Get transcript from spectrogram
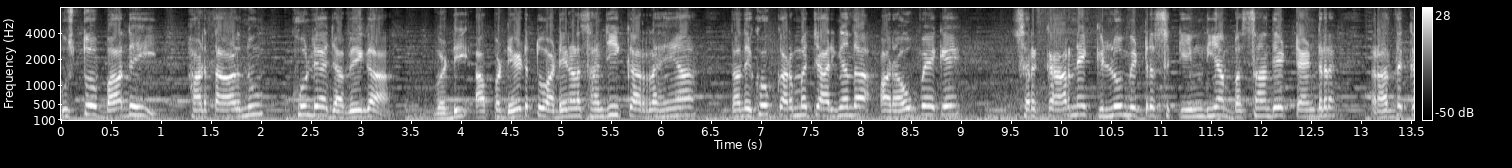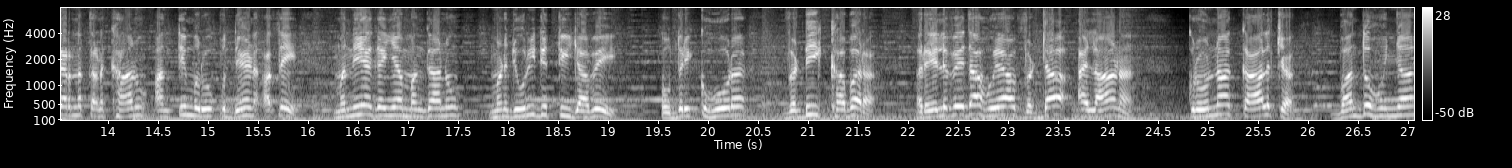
ਉਸ ਤੋਂ ਬਾਅਦ ਹੀ ਹੜਤਾਲ ਨੂੰ ਖੋਲ੍ਹਿਆ ਜਾਵੇਗਾ। ਵੱਡੀ ਅਪਡੇਟ ਤੁਹਾਡੇ ਨਾਲ ਸਾਂਝੀ ਕਰ ਰਹੇ ਹਾਂ। ਤਾਂ ਦੇਖੋ, ਕਰਮਚਾਰੀਆਂ ਦਾ ਆਰੋਪ ਹੈ ਕਿ ਸਰਕਾਰ ਨੇ ਕਿਲੋਮੀਟਰ ਸਕੀਮ ਦੀਆਂ ਬੱਸਾਂ ਦੇ ਟੈਂਡਰ ਰੱਦ ਕਰਨ ਤਨਖਾਹ ਨੂੰ ਅੰਤਿਮ ਰੂਪ ਦੇਣ ਅਤੇ ਮੰਨੀਆਂ ਗਈਆਂ ਮੰਗਾਂ ਨੂੰ ਮਨਜ਼ੂਰੀ ਦਿੱਤੀ ਜਾਵੇ। ਉਧਰ ਇੱਕ ਹੋਰ ਵੱਡੀ ਖਬਰ ਰੇਲਵੇ ਦਾ ਹੋਇਆ ਵੱਡਾ ਐਲਾਨ। ਕਰੋਨਾ ਕਾਲ 'ਚ ਬੰਦ ਹੋਈਆਂ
